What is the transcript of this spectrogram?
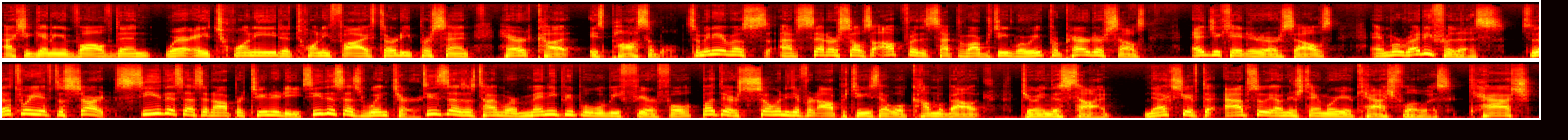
actually getting involved in, where a 20 to 25, 30% haircut is possible. So many of us have set ourselves up for this type of opportunity where we prepared ourselves, educated ourselves, and we're ready for this. So that's where you have to start. See this as an opportunity. See this as winter. See this as a time where many people will be fearful, but there's so many different opportunities that will come about during this time. Next, you have to absolutely understand where your cash flow is. Cash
